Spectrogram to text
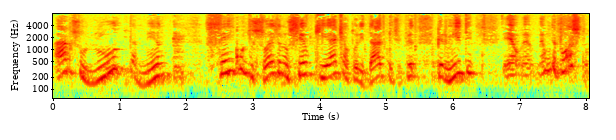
Absolutamente sem condições, eu não sei o que é que a autoridade constituída permite. É, é, é um depósito.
